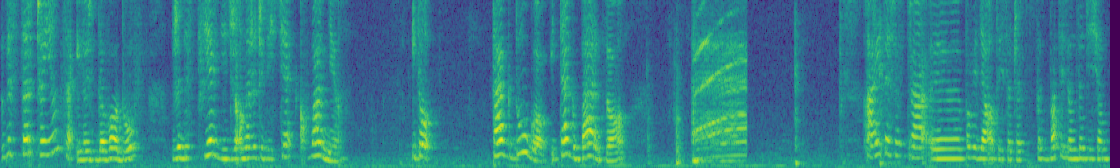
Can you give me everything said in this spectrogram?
wystarczająca ilość dowodów, żeby stwierdzić, że ona rzeczywiście kłamie. I to tak długo i tak bardzo. A i ta siostra y, powiedziała o tej soczewce w 2010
